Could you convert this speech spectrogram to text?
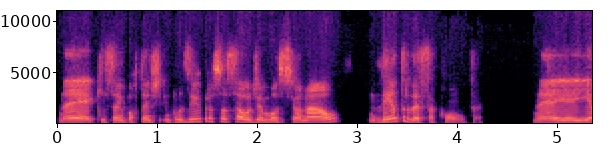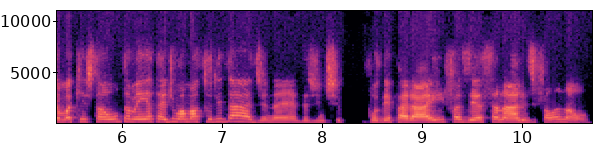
né, que são importantes, inclusive para a sua saúde emocional, dentro dessa conta. Né? E aí é uma questão também até de uma maturidade, né? Da gente poder parar e fazer essa análise e falar, não,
